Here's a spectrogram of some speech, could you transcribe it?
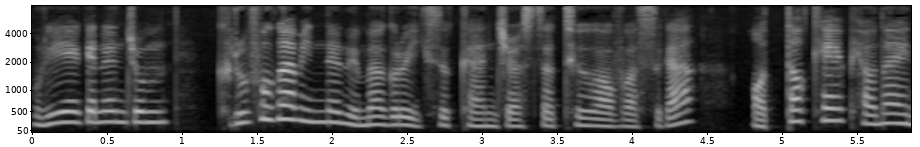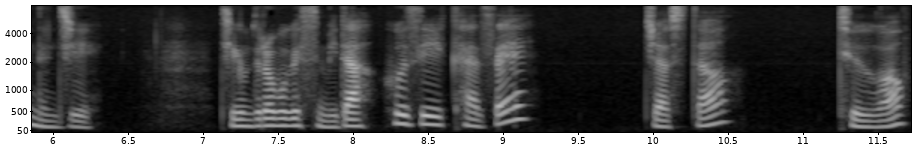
우리에게는 좀 그루브감 있는 음악으로 익숙한 Just the Two of Us가 어떻게 변화했는지 지금 들어보겠습니다. 후지 카세 Just the Two of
